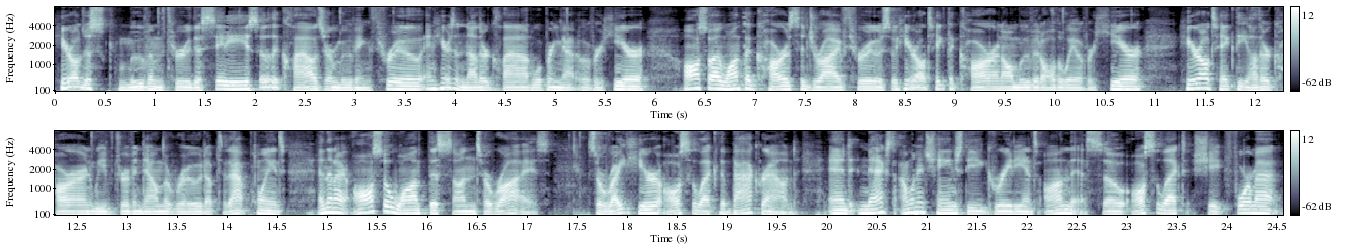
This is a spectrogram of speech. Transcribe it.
here I'll just move them through the city so the clouds are moving through. And here's another cloud, we'll bring that over here. Also, I want the cars to drive through. So here I'll take the car and I'll move it all the way over here. Here I'll take the other car and we've driven down the road up to that point. And then I also want the sun to rise. So right here, I'll select the background. And next, I want to change the gradient on this. So I'll select Shape Format.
